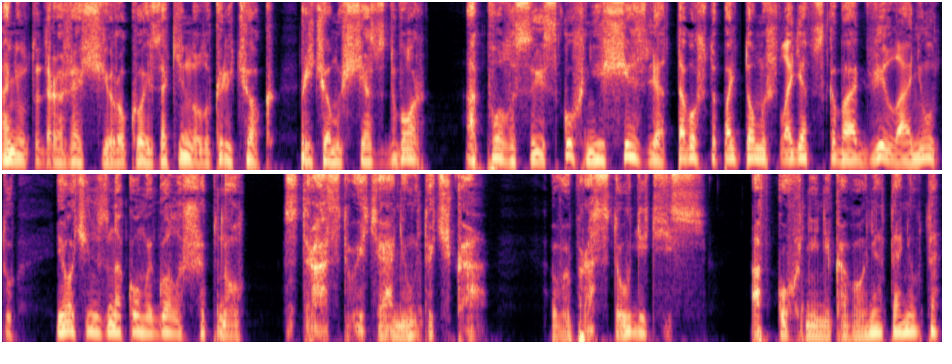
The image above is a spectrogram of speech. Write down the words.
Анюта дрожащей рукой закинула крючок, причем исчез двор, а полосы из кухни исчезли от того, что пальто Мышлоевского обвило Анюту, и очень знакомый голос шепнул. «Здравствуйте, Анюточка! Вы простудитесь? А в кухне никого нет, Анюта?»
